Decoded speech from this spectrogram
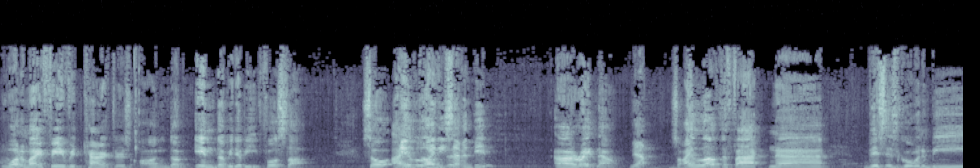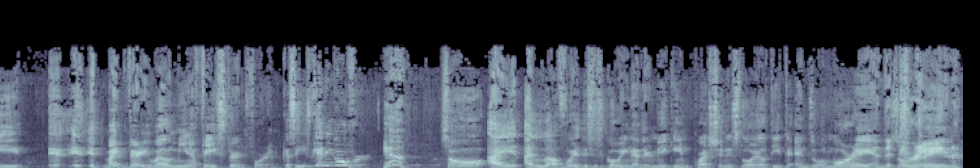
one of my favorite characters on the, in WWE, full stop. So I in love 2017? uh, right now. Yeah. So I love the fact that this is going to be. It, it, it might very well mean a face turn for him because he's getting over. Yeah. So I I love where this is going. That they're making him question his loyalty to Enzo Amore and, And the Zo train.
